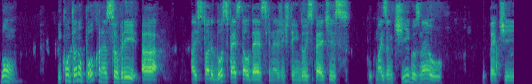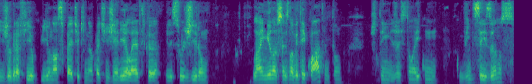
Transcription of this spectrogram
Bom, e contando um pouco né, sobre a, a história dos pets da Udesc, né? A gente tem dois pets um pouco mais antigos, né? O, o pet Geografia e o nosso pet aqui, né? O pet Engenharia Elétrica, eles surgiram lá em 1994, então tem, já estão aí com, com 26 anos.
